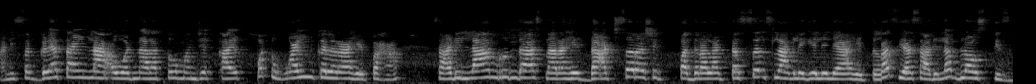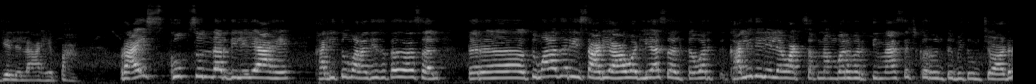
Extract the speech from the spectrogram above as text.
आणि सगळ्या ताईंना आवडणारा तो म्हणजे काळपट वाईन कलर आहे पहा. साडी लांब रुंद असणार आहे. दाटसर असे पदराला टसल्स लागले गेलेले आहेत. या साडीला ब्लाउज पीस गेलेला आहे पहा. प्राइस खूप सुंदर दिलेली आहे. खाली तुम्हाला दिसतच असेल तर तुम्हाला जर ही साडी आवडली असेल तर वर खाली दिलेल्या व्हॉट्सअप नंबरवरती मेसेज करून तुम्ही तुमची ऑर्डर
